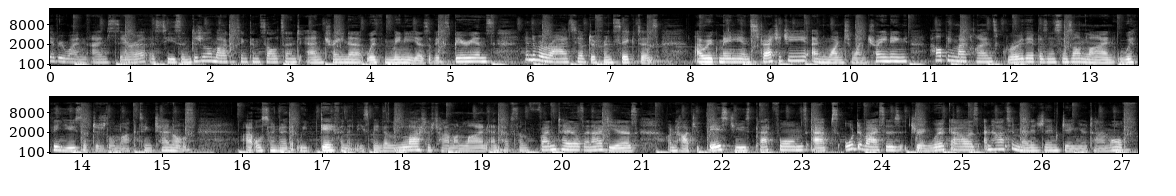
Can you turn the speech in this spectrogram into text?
everyone, I'm Sarah, a seasoned digital marketing consultant and trainer with many years of experience in a variety of different sectors. I work mainly in strategy and one to one training, helping my clients grow their businesses online with the use of digital marketing channels. I also know that we definitely spend a lot of time online and have some fun tales and ideas on how to best use platforms, apps, or devices during work hours and how to manage them during your time off.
